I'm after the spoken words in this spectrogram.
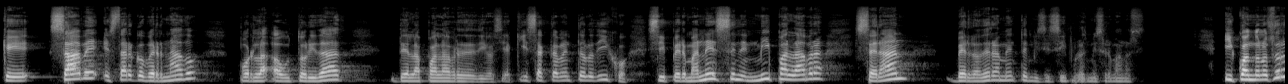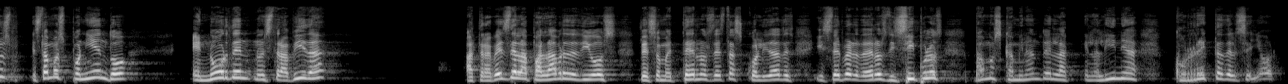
que sabe estar gobernado por la autoridad de la palabra de Dios. Y aquí exactamente lo dijo, si permanecen en mi palabra, serán verdaderamente mis discípulos, mis hermanos. Y cuando nosotros estamos poniendo en orden nuestra vida, a través de la palabra de Dios, de someternos de estas cualidades y ser verdaderos discípulos, vamos caminando en la, en la línea correcta del Señor.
